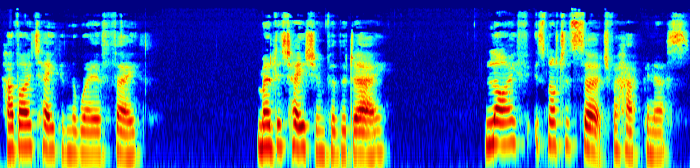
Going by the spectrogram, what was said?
Have I taken the way of faith? Meditation for the day. Life is not a search for happiness.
